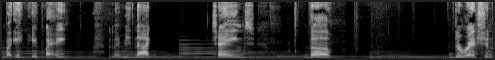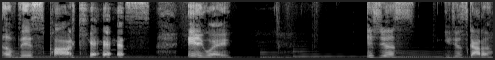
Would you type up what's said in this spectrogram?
But anyway, let me not change the direction of this podcast. anyway, it's just, you just gotta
